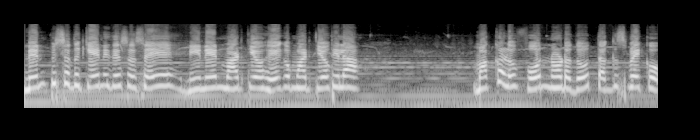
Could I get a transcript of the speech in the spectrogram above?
ನೆನಪಿಸೋದಕ್ಕೇನಿದೆ ಸೊಸೆ? ನೀನೇನ್ ಮಾಡ್ತೀಯೋ, ಹೇಗೆ ಮಾಡ್ತೀಯೋ ಇಲ್ಲ ಮಕ್ಕಳು ಫೋನ್ ನೋಡೋದು ತಗ್ಗಿಸ್ಬೇಕು.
